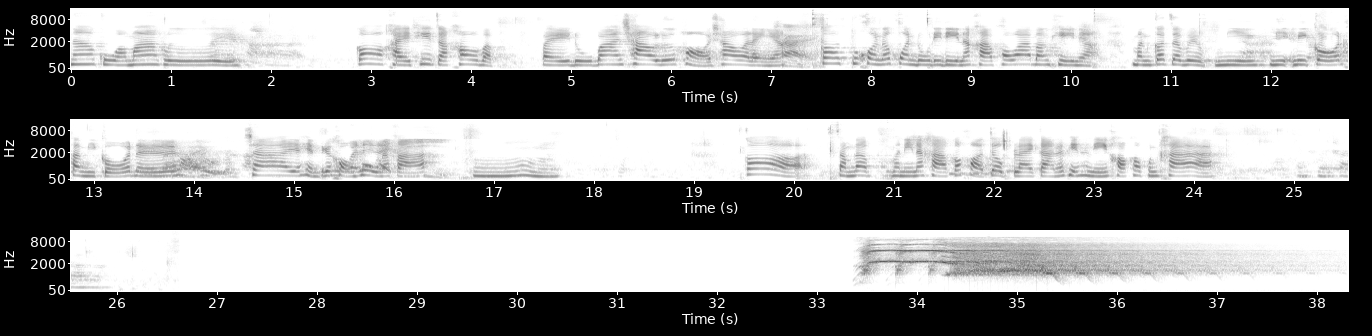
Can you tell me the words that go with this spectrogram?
น่ากลัวมากเลยก็ใครที่จะเข้าแบบไปดูบ้านเช่าหรือหอเช่าอะไรเงี้ยใช่ก็ทุกคนก็ควรดูดีๆนะคะ เพราะว่าบางทีเนี่ยมันก็จะแบบมีมีมีโกดค่ะมีโกดเนอะใช่อย่าเห็นแต่ของถูกนะคะ อืม ก็สำหรับวันนี้นะคะ ก็ขอจบรายการไว้เพียงเท่านี้ขอขอบคุณค่ะขอบคุณค่ะ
